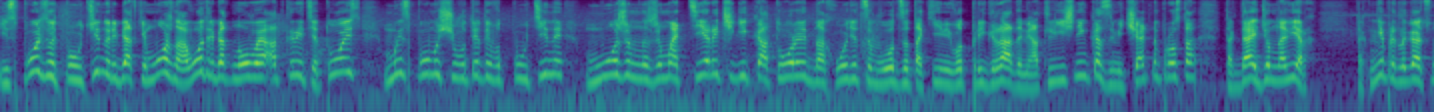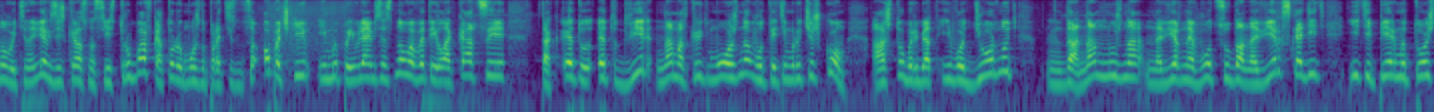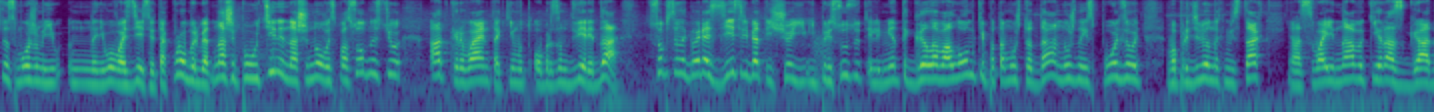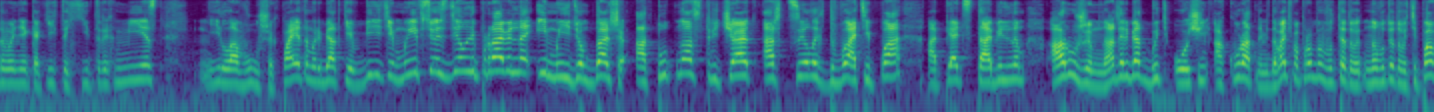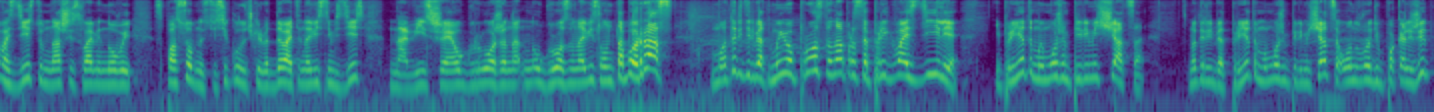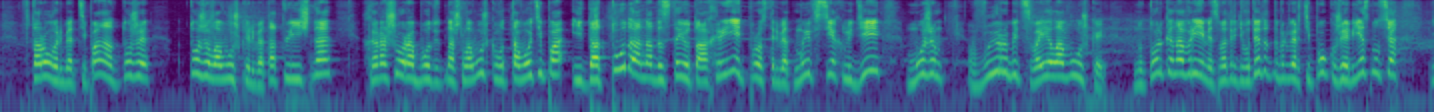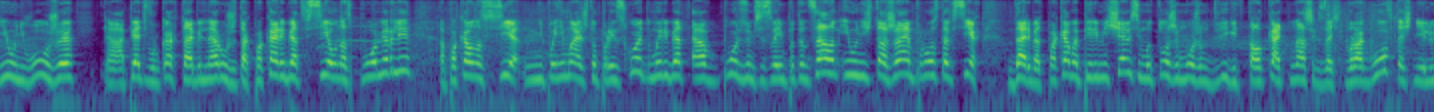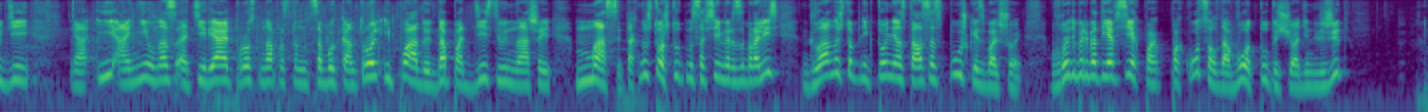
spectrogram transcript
Использовать паутину, ребятки, можно. А вот, ребят, новое открытие. То есть мы с помощью вот этой вот паутины можем нажимать те рычаги, которые находятся вот за такими вот преградами. Отличненько, замечательно просто. Тогда идем наверх. Так, мне предлагают снова идти наверх. Здесь как раз у нас есть труба, в которую можно протиснуться. Опачки! И мы появляемся снова в этой локации. Так, эту, эту дверь нам открыть можно вот этим рычажком. А чтобы, ребят, его дернуть, да, нам нужно, наверное, вот сюда наверх сходить. И теперь мы точно сможем на него воздействовать. Так, пробуем, ребят, наши паутины, нашей новой способностью открываем таким вот образом двери. Да, собственно говоря, здесь, ребят, еще и, присутствуют элементы головоломки, потому что, да, нужно использовать в определенных местах а, свои навыки разгадывания, как каких-то хитрых мест и ловушек. Поэтому, ребятки, видите, мы все сделали правильно, и мы идем дальше. А тут нас встречают аж целых два типа, опять стабильным оружием. Надо, ребят, быть очень аккуратными. Давайте попробуем вот этого, на вот этого типа воздействуем нашей с вами новой способностью. Секундочку, ребят, давайте нависнем здесь. Нависшая угроза, на, угроза нависла над тобой. Раз! Смотрите, ребят, мы его просто-напросто пригвоздили. И при этом мы можем перемещаться. Смотри, ребят, при этом мы можем перемещаться. Он вроде пока лежит. Второго, ребят, типа надо тоже тоже ловушка, ребят, отлично. Хорошо работает наша ловушка вот того типа. И до туда она достает. Охренеть просто, ребят. Мы всех людей можем вырубить своей ловушкой. Но только на время. Смотрите, вот этот, например, типок уже резнулся. И у него уже а, опять в руках табельное оружие. Так, пока, ребят, все у нас померли. А пока у нас все не понимают, что происходит. Мы, ребят, а, пользуемся своим потенциалом и уничтожаем просто всех. Да, ребят, пока мы перемещаемся, мы тоже можем двигать, толкать наших, значит, врагов, точнее, людей. А, и они у нас теряют просто-напросто над собой контроль и падают, да, под действием нашей массы. Так, ну что ж, тут мы со всеми разобрались. Главное, чтобы никто не остался с пушкой с большой. Вроде бы, ребят, я всех покоцал, да, вот, тут еще один лежит.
